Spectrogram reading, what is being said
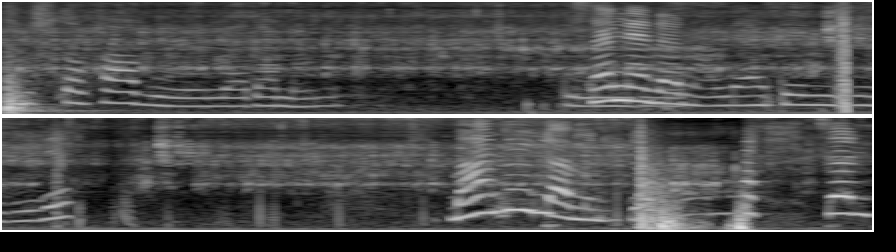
Mustafa abimi veremem. Sen neden alıyorsun televizyonu? Ben de. Ama Sen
